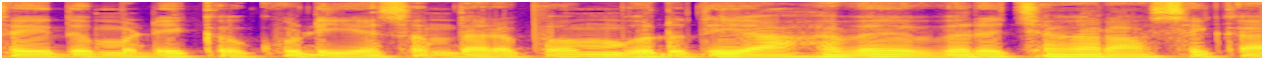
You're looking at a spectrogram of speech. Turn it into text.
செய்து முடிக்கக்கூடிய சந்தர்ப்பம் உறுதியாகவே விருச்சக ராசிக்கார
